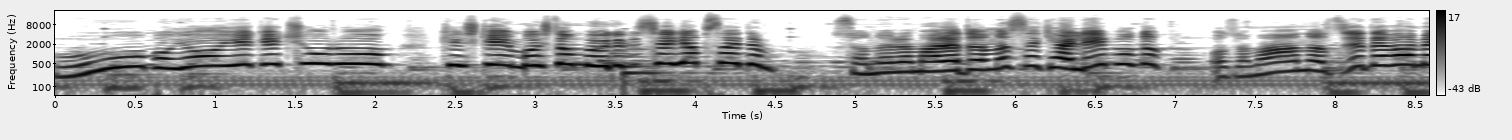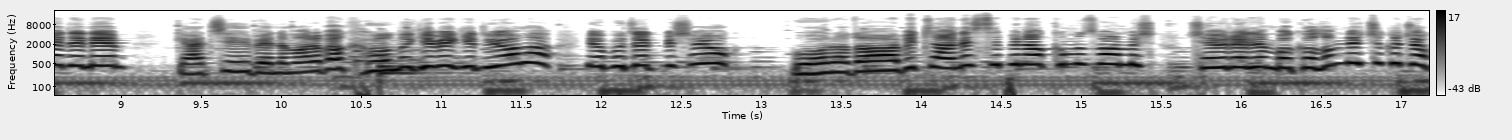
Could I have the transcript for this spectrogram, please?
Oo bayağı iyi geçiyorum. Keşke en baştan böyle bir şey yapsaydım. Sanırım aradığımız tekerleği bulduk. O zaman hızlıca devam edelim. Gerçi benim araba kanlı gibi gidiyor ama yapacak bir şey yok. Bu arada bir tane spin hakkımız varmış. Çevirelim bakalım ne çıkacak.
